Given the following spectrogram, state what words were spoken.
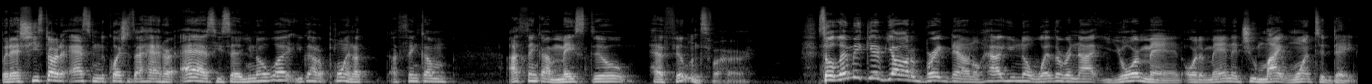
But as she started asking the questions I had her ask, he said, you know what? You got a point. I, I think I'm I think I may still have feelings for her. So let me give y'all the breakdown on how you know whether or not your man or the man that you might want to date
